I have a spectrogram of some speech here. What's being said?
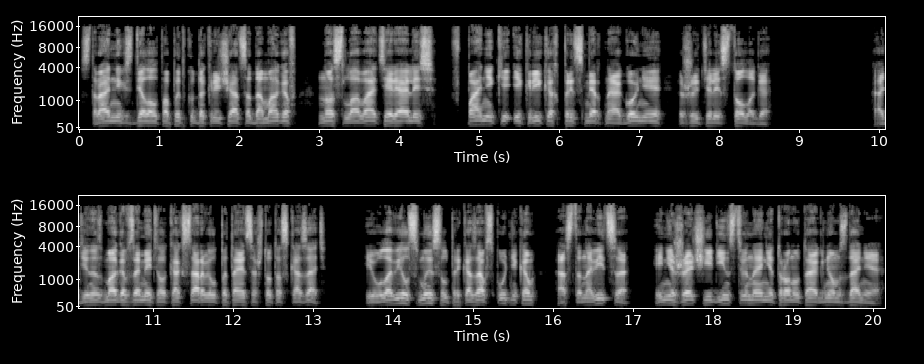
Странник сделал попытку докричаться до магов, но слова терялись в панике и криках предсмертной агонии жителей Столога. Один из магов заметил, как Сарвил пытается что-то сказать, и уловил смысл, приказав спутникам остановиться и не жечь единственное нетронутое огнем здание.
